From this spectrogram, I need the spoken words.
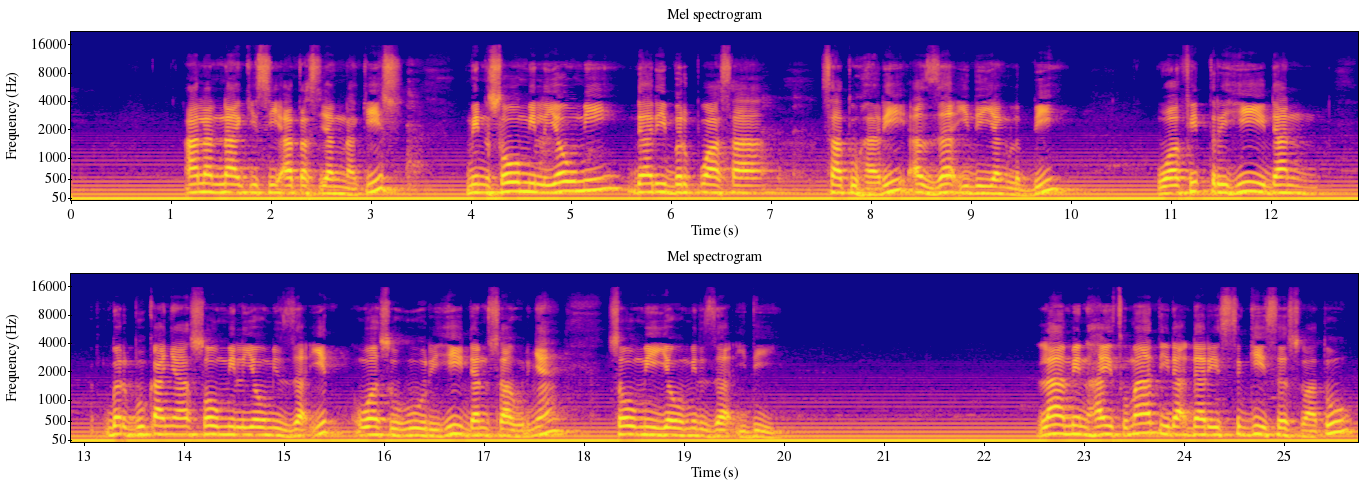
Ala nakisi atas yang nakis min saumil yaumi dari berpuasa satu hari azzaidi yang lebih wa fitrihi dan berbukanya saumil yaumi zaid wa suhurihi dan sahurnya saumi yaumil zaidi. La min haitsuma tidak dari segi sesuatu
